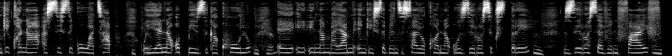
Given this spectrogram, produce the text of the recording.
ngikhona asisi ku WhatsApp uyena obusy kakhulu. Okay. eh i- inamba yami engiyisebenzisayo khona u063 075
